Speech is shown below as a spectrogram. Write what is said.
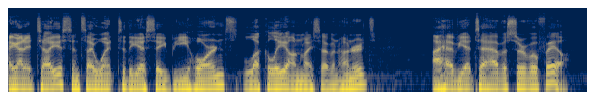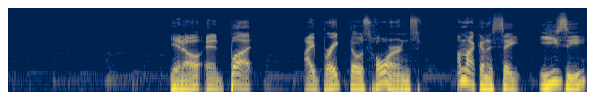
i gotta tell you since i went to the sab horns luckily on my 700s i have yet to have a servo fail you know and but i break those horns i'm not gonna say easy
